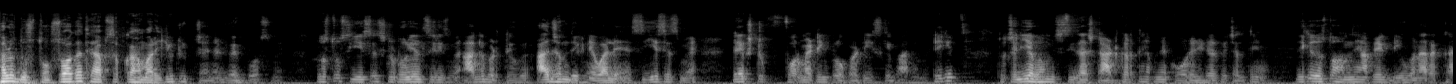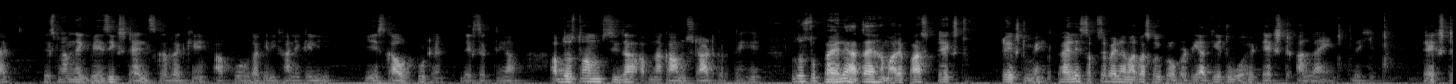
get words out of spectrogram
हेलो दोस्तों, स्वागत है आप सबका हमारे यूट्यूब चैनल वेब बॉस में। दोस्तों C S S tutorial series में आगे बढ़ते हुए आज हम देखने वाले हैं सी एस एस में टेक्स्ट फॉर्मेटिंग प्रॉपर्टीज़ के बारे में, ठीक है? तो चलिए अब हम सीधा स्टार्ट करते हैं, अपने कोड एडिटर पे चलते हैं। देखिए दोस्तों, हमने यहाँ पे एक ड्यू बना रखा है, जिसमें हमने एक बेसिक स्टाइल्स कर रखे हैं आपको ताकि दिखाने के लिए। ये इसका आउटपुट है, देख सकते हैं आप। अब दोस्तों, हम सीधा अपना काम स्टार्ट करते हैं। तो दोस्तों, पहले आता है हमारे पास टेक्स्ट टेक्स्ट में। पहले, सबसे पहले हमारे पास कोई प्रॉपर्टी आती है तो वो है टेक्स्ट अलाइन देखिए टेक्स्ट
